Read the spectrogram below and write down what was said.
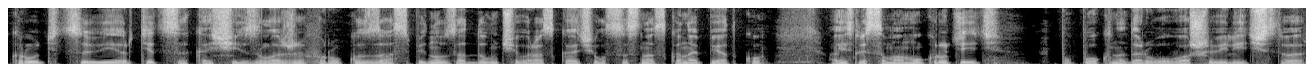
Крутится, вертится, Кощей, заложив руку за спину, задумчиво раскачивался с носка на пятку. А если самому крутить? Пупок надорву, Ваше Величество.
